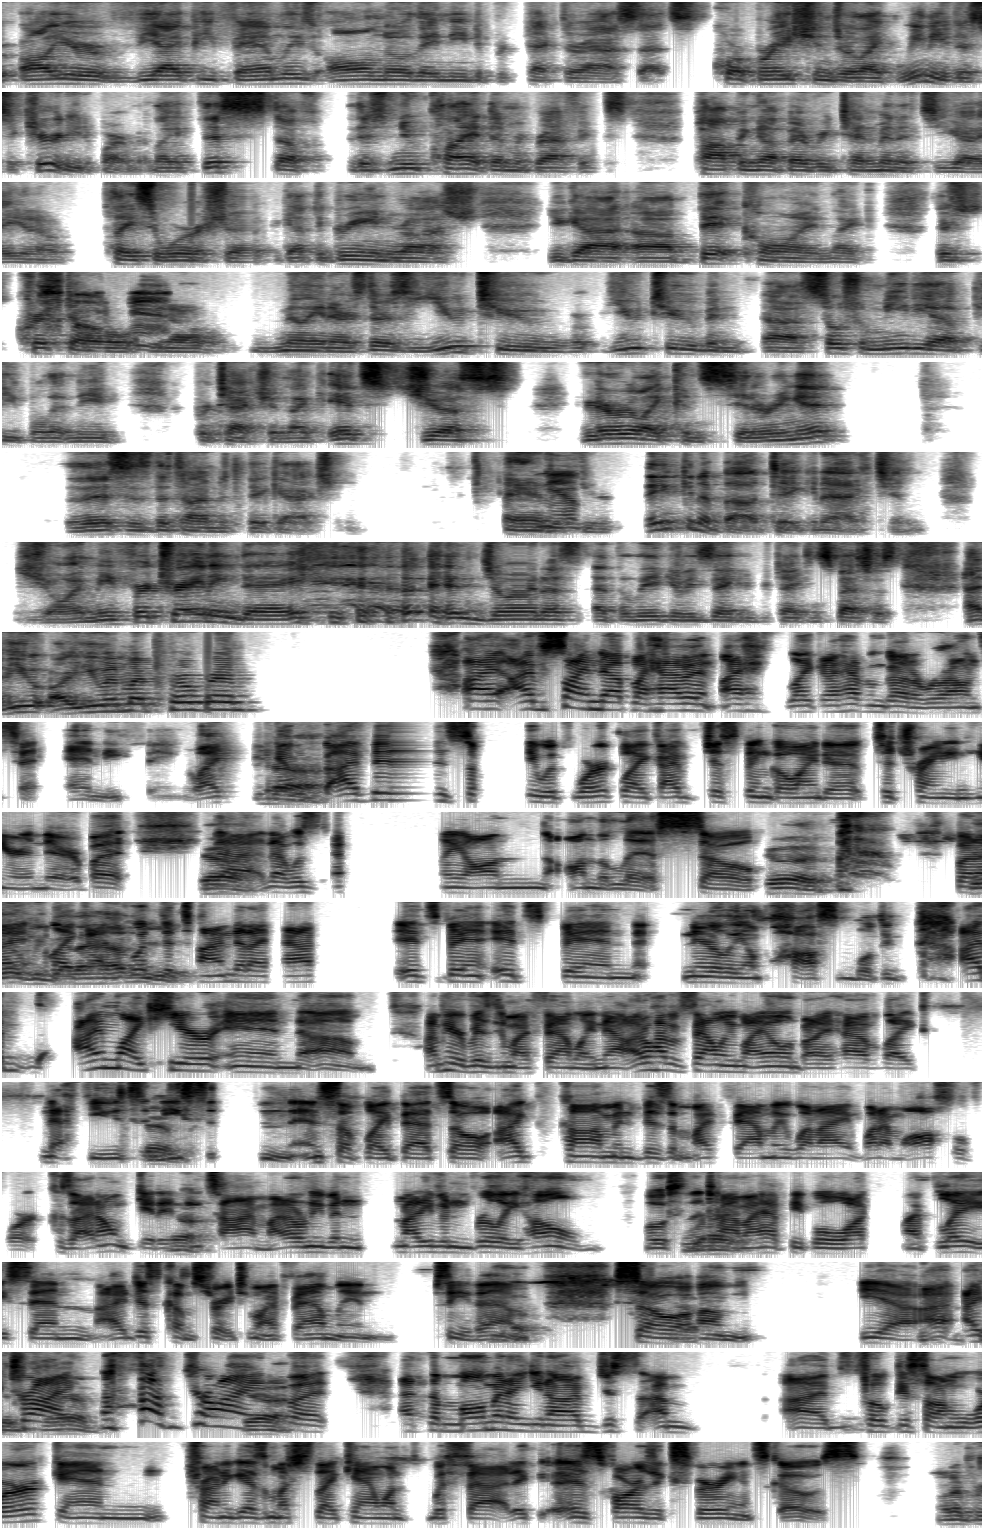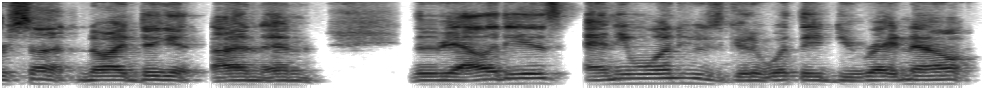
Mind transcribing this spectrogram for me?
all your VIP families all know they need to protect their assets. Corporations are like, we need a security department. Like this stuff, there's new client demographics popping up every 10 minutes. You got, you know, place of worship, you got the green rush, you got uh, Bitcoin, like there's crypto, you know, millionaires, there's YouTube, YouTube and uh, social media people that need protection. Like it's just, if you're ever like considering it, this is the time to take action. And yep. if you're thinking about taking action, join me for training day and join us at the League of Executive Protection Specialists. Have you are you in my program? I, I've signed up. I haven't I like I haven't got around to anything. Like yeah. I've, been so busy with work, like I've just been going to to training here and there. But yeah. that that was definitely on on the list. So good. but good. I like I, with you. the time that I have it's been it's been nearly impossible to i'm i'm like here in um i'm here visiting my family now. I don't have a family of my own but i have like nephews and yeah. nieces and, and, stuff like that. So i come and visit my family when i when i'm off of work because i don't get any yeah. time. I don't even not even really home most of the right. time i have people watching my place and i just come straight to my family and see them. Yeah. so um yeah i, I try. i'm trying but at the moment you know i'm just i'm I'm focused on work and trying to get as much as I can with, with that as far as experience goes. 100%. No, I dig it. And, and the reality is anyone who's good at what they do right now,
